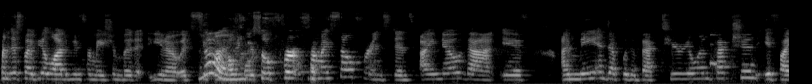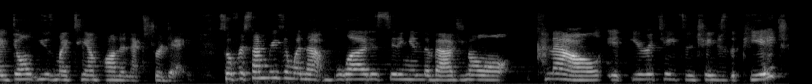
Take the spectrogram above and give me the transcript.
And this might be a lot of information, but you know it's super no, helpful. So for for myself, for instance, I know that if I may end up with a bacterial infection if I don't use my tampon an extra day. So for some reason, when that blood is sitting in the vaginal canal, it irritates and changes the pH,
